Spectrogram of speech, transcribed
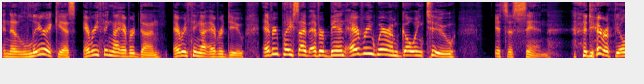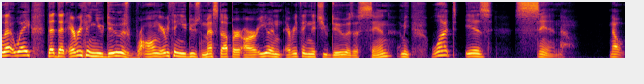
And the lyric is everything I ever done, everything I ever do, every place I've ever been, everywhere I'm going to, it's a sin. do you ever feel that way? That that everything you do is wrong, everything you do is messed up, or, or even everything that you do is a sin? I mean, what is sin? Now,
